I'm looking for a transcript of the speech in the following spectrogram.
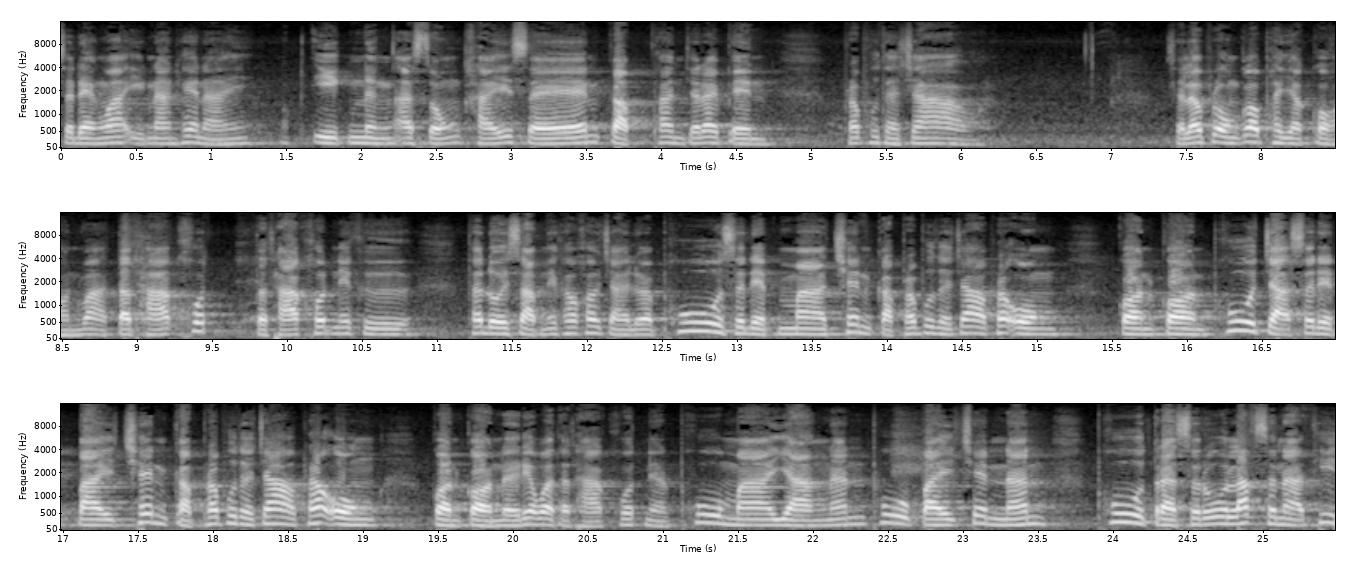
แสดงว่าอีกนานแค่ไหน อีกหนึ่งอสงไขยแสนกับท่านจะได้เป็นพระพุทธเจ้า เสร็จแล้วพระองค์ก็พยากรณ์ว่าตถาคต ตถาคตนี่คือ ถ้าโดยศัพท์นี้เขาเข้าใจเลยว่าผู้เสด็จมาเช่นกับพระพุทธเจ้าพระองค์ก่อนก่อนผู้จะเสด็จไปเช่นกับพระพุทธเจ้าพระองค์ก่อนก่อนเลยเรียกว่าตถาคตเนี่ยผู้มาอย่างนั้นผู้ไปเช่นนั้น ผู้ตรัสรู้ลักษณะที่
